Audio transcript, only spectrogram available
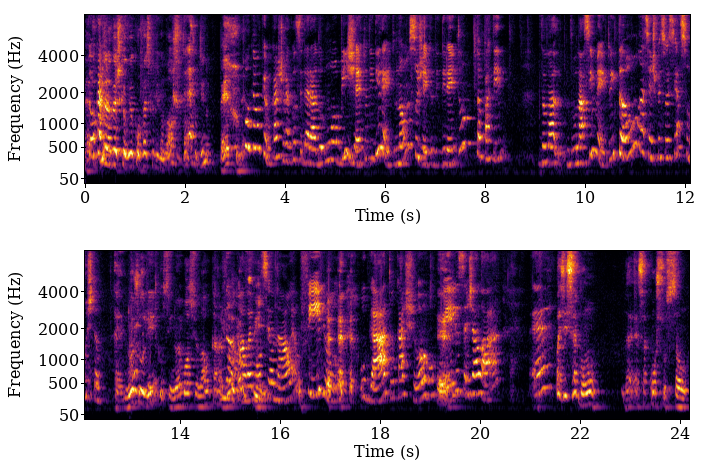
É, a primeira vez que eu vi, eu confesso que eu digo, nossa, estou discutindo pet, né? Porque o quê? O cachorro é considerado um objeto de direito, não um sujeito de direito a partir do, do nascimento. Então, assim, as pessoas se assustam. É, no jurídico, sim, no emocional o cara jura não, que é o filho. emocional é o filho, o, gato, o cachorro, o é. coelho, seja lá. É... Mas isso é bom, né? essa construção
